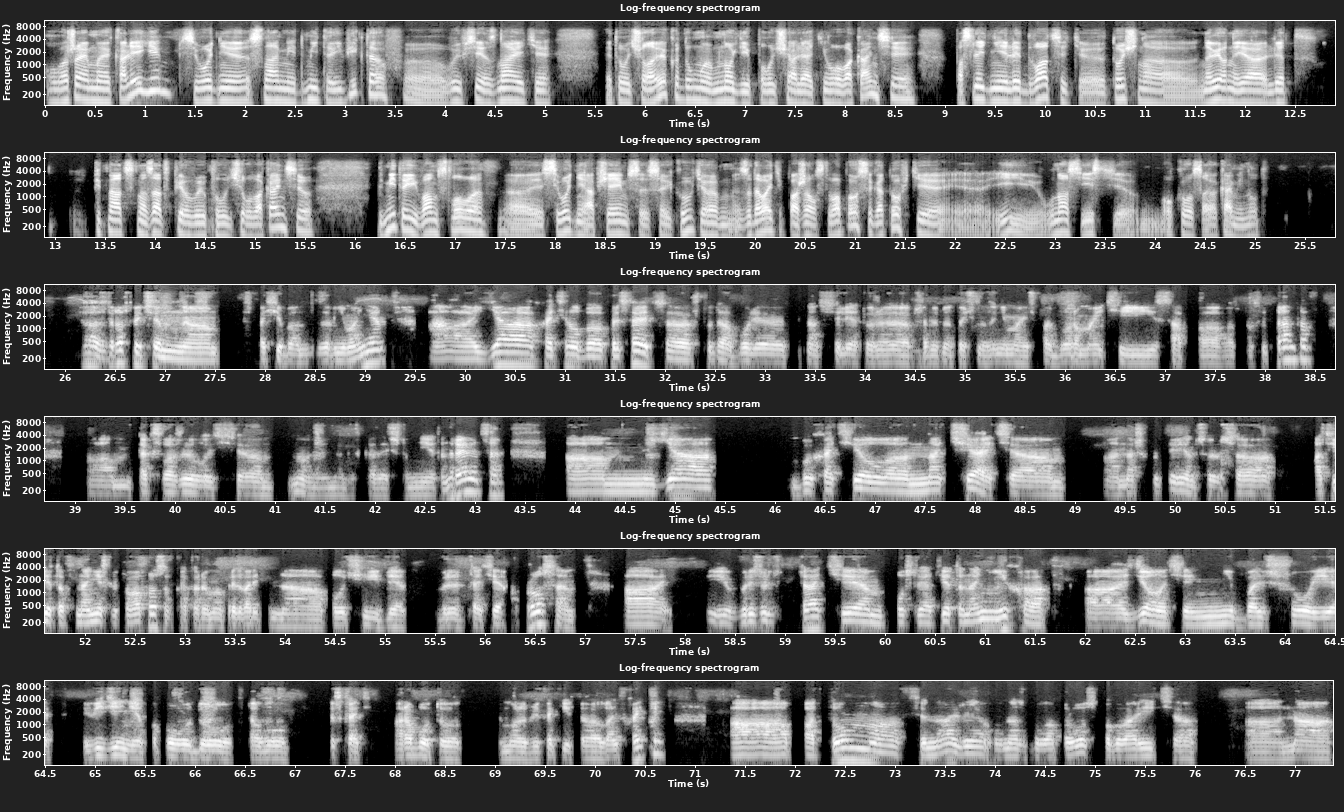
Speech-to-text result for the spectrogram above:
Уважаемые коллеги, сегодня с нами Дмитрий Викторов. Э, вы все знаете этого человека, думаю, многие получали от него вакансии. Последние лет 20 э, точно, наверное, я лет 15 назад впервые получил вакансию. Дмитрий, вам слово. Э, сегодня общаемся с рекрутером. Задавайте, пожалуйста, вопросы, готовьте, и у нас есть около 40 минут. Здравствуйте. Спасибо за внимание. А, я хотел бы представиться, что да, более 15 лет уже абсолютно точно занимаюсь подбором IT и SAP а, консультантов. Так сложилось, э, ну, надо сказать, что мне это нравится. Я бы хотел начать нашу конференцию с ответов на несколько вопросов, которые мы предварительно получили в результате опроса. А, и в результате, после ответа на них, а, а, сделать небольшое введение по поводу того, искать работу, может быть, какие-то лайфхаки. А потом в финале у нас был вопрос поговорить на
